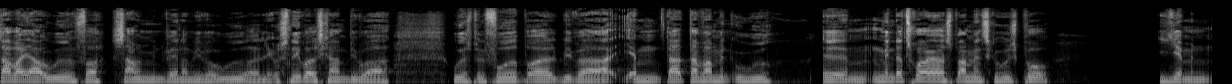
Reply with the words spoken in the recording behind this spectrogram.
der var jeg udenfor sammen med mine venner. Vi var ude og lave sneboldskamp, vi var ude at spille fodbold, vi var, jamen, der, der var man ude. Øhm, men der tror jeg også bare, man skal huske på, jamen,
